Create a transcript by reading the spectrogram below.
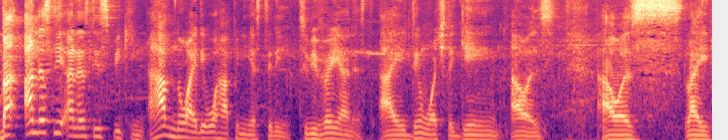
But honestly, honestly speaking, I have no idea what happened yesterday. To be very honest, I didn't watch the game. I was, I was like,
